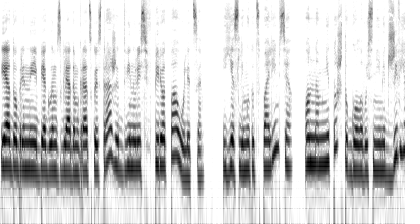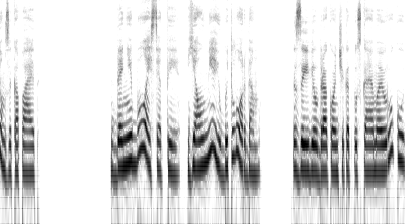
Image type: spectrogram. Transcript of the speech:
и, одобренные беглым взглядом городской стражи, двинулись вперед по улице. Если мы тут спалимся, он нам не то что голову снимет, живьем закопает. «Да не бойся ты, я умею быть лордом», — заявил дракончик, отпуская мою руку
